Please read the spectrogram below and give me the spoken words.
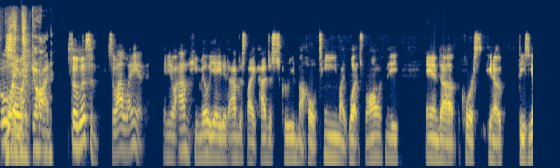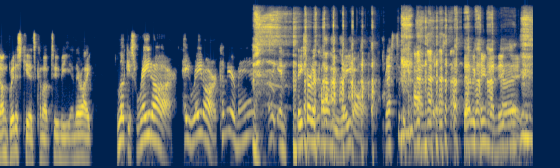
oh so, my god! So listen, so I land, and you know I'm humiliated. I'm just like I just screwed my whole team. Like what's wrong with me? And uh, of course, you know these young British kids come up to me and they're like, "Look, it's Radar. Hey, Radar, come here, man!" and they started calling me Radar. Rest of the contest, that became my nickname.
